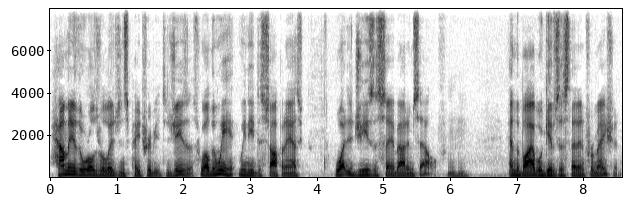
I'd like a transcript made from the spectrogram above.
How many of the world's religions pay tribute to Jesus? Well, then we, we need to stop and ask, what did Jesus say about himself? Mm-hmm. And the Bible gives us that information.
